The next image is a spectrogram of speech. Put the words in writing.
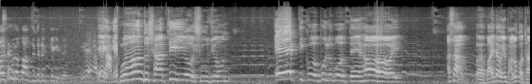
ভাই পুরো পাবজিতে ঢুকে গেছে বন্ধু সাথী ও সুজন একটি কবুল বলতে হয়। আচ্ছা বাই দা ওয়ে ভালো কথা।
